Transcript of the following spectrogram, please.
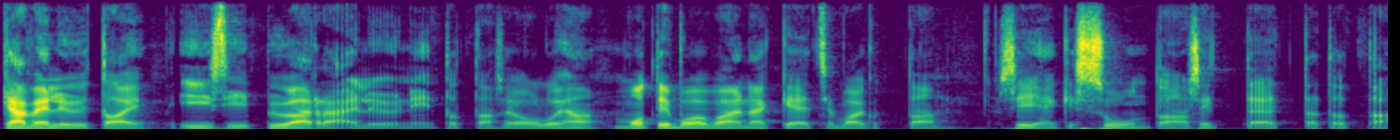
kävelyä tai easy pyöräilyä, niin tota, se on ollut ihan motivoivaa ja näkee, että se vaikuttaa siihenkin suuntaan sitten, että tota,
